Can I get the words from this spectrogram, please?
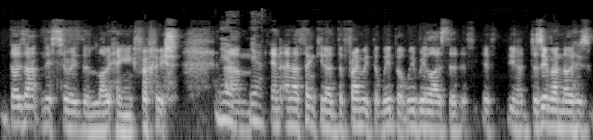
Those aren't necessarily the low hanging fruit. Yeah, um, yeah. And and I think you know the framework that we built, we realised that if, if you know, does everyone know who's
